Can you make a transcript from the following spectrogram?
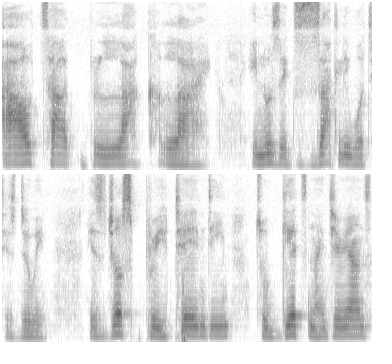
outer black lie he knows exactly what he's doing He's just pretending to get Nigerians,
